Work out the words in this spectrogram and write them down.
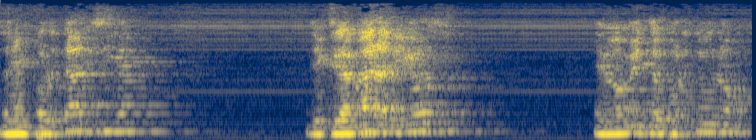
La importancia de clamar a Dios en el momento oportuno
